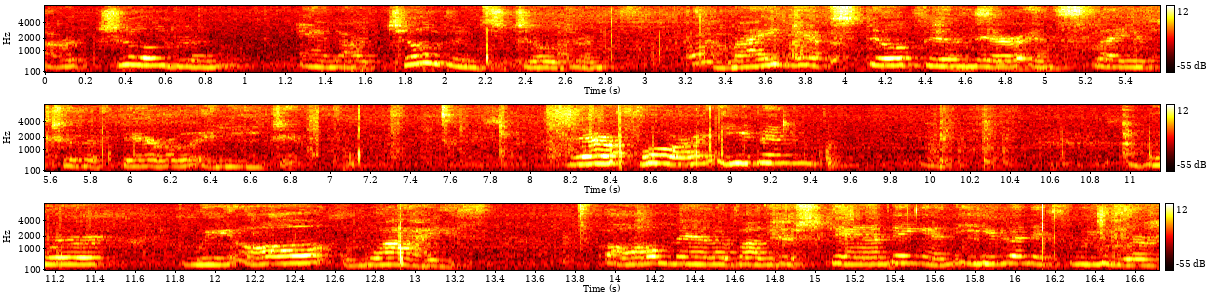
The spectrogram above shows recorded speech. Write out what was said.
our children, and our children's children might have still been there enslaved to the Pharaoh in Egypt. Therefore, even were we all wise, all men of understanding, and even if we were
